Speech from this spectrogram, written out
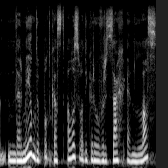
daarmee ook de podcast, alles wat ik erover zag en las,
